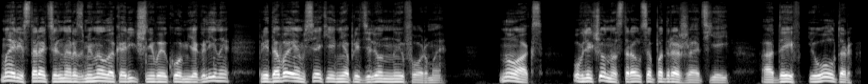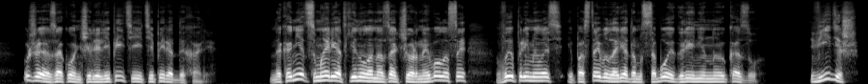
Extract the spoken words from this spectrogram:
Мэри старательно разминала коричневые комья глины, придавая им всякие неопределенные формы. Ноакс увлеченно старался подражать ей, а Дэйв и Уолтер уже закончили лепить и теперь отдыхали. Наконец Мэри откинула назад черные волосы, выпрямилась и поставила рядом с собой глиняную козу. «Видишь?»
